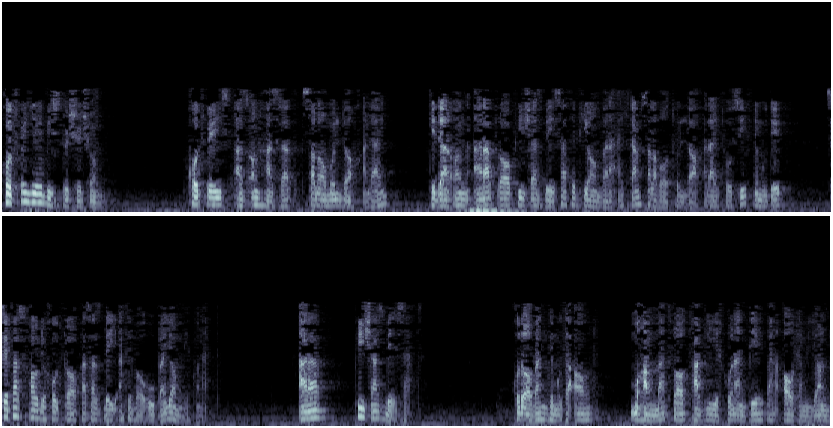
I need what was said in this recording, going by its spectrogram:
خطبه بیست و ششم خطبه است از آن حضرت سلام الله علیه که در آن عرب را پیش از بیست پیامبر اکرم صلوات الله علیه توصیف نموده سپس حال خود را پس از بیعت با او بیان می کند. عرب پیش از بیست خداوند متعال محمد را تبلیغ کننده بر آدمیان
